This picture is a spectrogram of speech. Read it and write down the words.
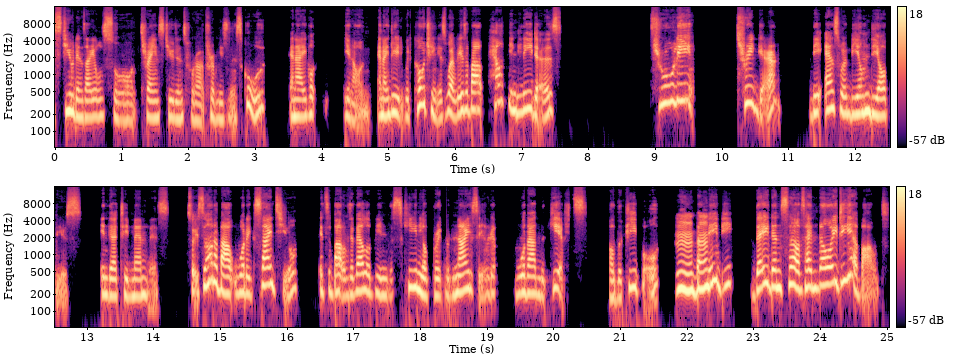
students. I also train students for, for business school and I got you know, and I do it with coaching as well, It's about helping leaders truly trigger the answer beyond the obvious in their team members. So it's not about what excites you. It's about developing the skill of recognizing what are the gifts of the people mm-hmm. that maybe they themselves had no idea about.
